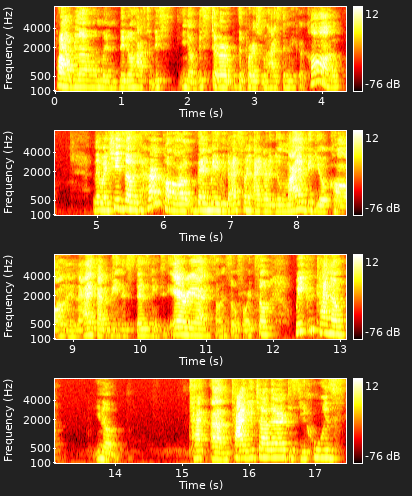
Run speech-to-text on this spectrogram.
problem and they don't have to dis, you know disturb the person who has to make a call then when she's done with her call then maybe that's when I got to do my video call and I got to be in this designated area and so on and so forth so we could kind of you know ta um, tag each other to see who's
